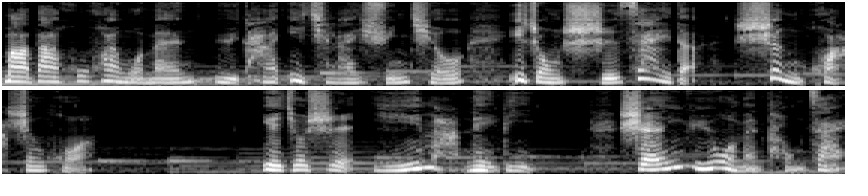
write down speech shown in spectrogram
马大呼唤我们与他一起来寻求一种实在的圣化生活，也就是以马内利，神与我们同在。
